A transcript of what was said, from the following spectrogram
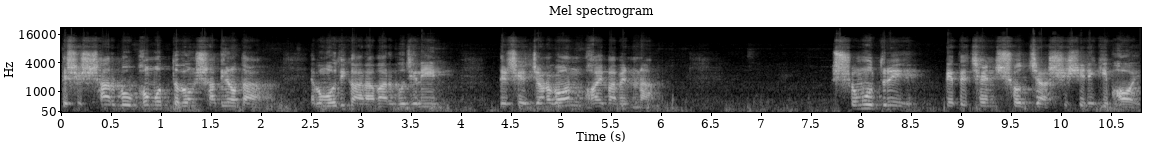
দেশের সার্বভৌমত্ব এবং স্বাধীনতা এবং অধিকার আবার বুঝে নিন। দেশের জনগণ ভয় পাবেন না। সমুদ্রে পেতেছেন শয্যা, শিশিরে কি ভয়?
